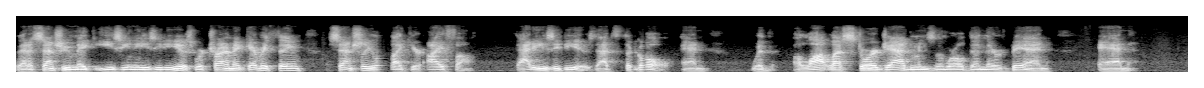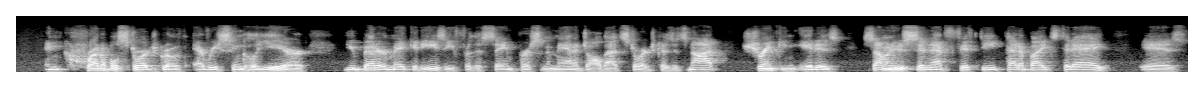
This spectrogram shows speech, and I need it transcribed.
that essentially make easy and easy to use. We're trying to make everything essentially like your iPhone, that easy to use. That's the goal. And with a lot less storage admins in the world than there have been, and incredible storage growth every single year, you better make it easy for the same person to manage all that storage because it's not shrinking. It is someone who's sitting at 50 petabytes today is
